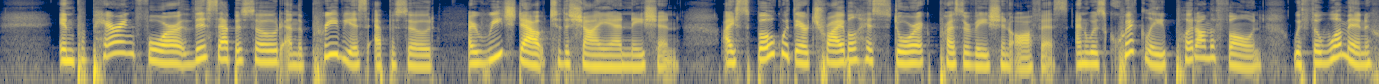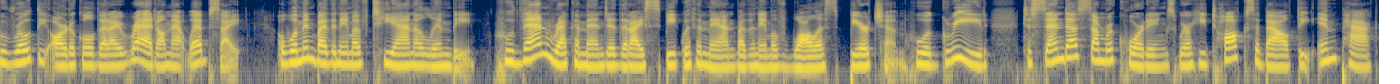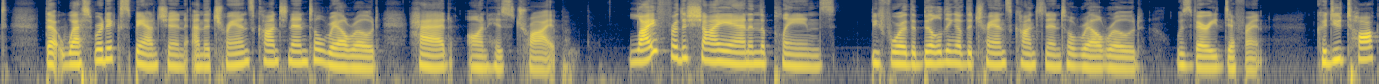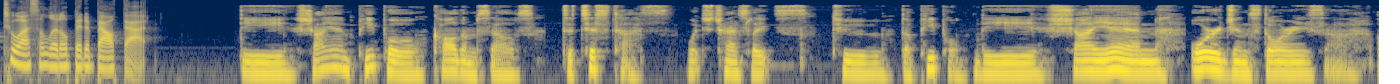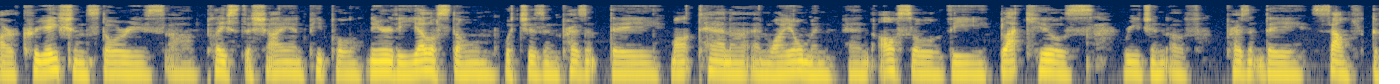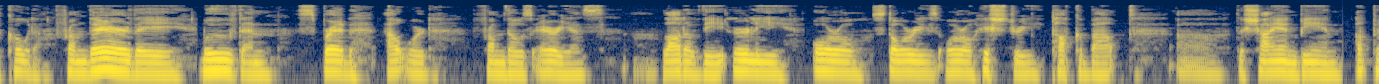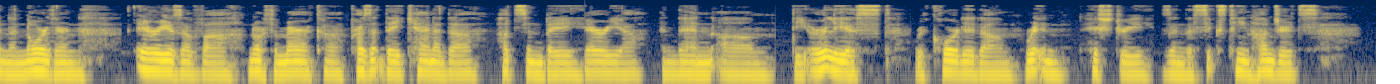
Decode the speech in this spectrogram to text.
In preparing for this episode and the previous episode, I reached out to the Cheyenne Nation. I spoke with their Tribal Historic Preservation Office and was quickly put on the phone with the woman who wrote the article that I read on that website, a woman by the name of Teanna Limpy who then recommended that I speak with a man by the name of Wallace Bearchum, who agreed to send us some recordings where he talks about the impact that westward expansion and the Transcontinental Railroad had on his tribe. Life for the Cheyenne in the plains before the building of the Transcontinental Railroad was very different. Could you talk to us a little bit about that? The Cheyenne people call themselves Tzitzis which translates to the people. The Cheyenne origin stories, uh, our creation stories, uh, place the Cheyenne people near the Yellowstone, which is in present day Montana and Wyoming, and also the Black Hills region of present day South Dakota. From there, they moved and spread outward from those areas. A lot of the early oral stories, oral history talk about uh, the Cheyenne being up in the northern areas of uh, North America, present day Canada, Hudson Bay area, and then um, the earliest recorded um, written history is in the 1600s.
